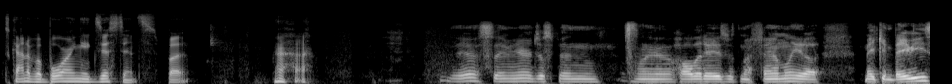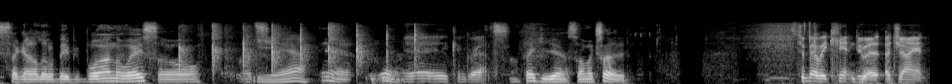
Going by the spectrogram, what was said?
It's kind of a boring existence, but Yeah, same here. Just been uh, holidays with my family, uh, making babies. I got a little baby boy on the way, so that's, yeah, yeah, yeah. Yay! Congrats. Thank you. Yes, I'm excited. It's too bad we can't do a, a giant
